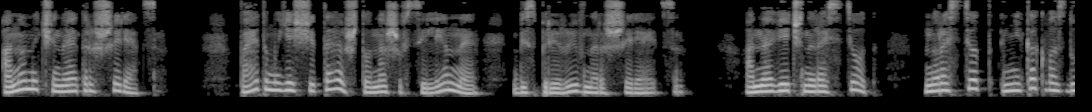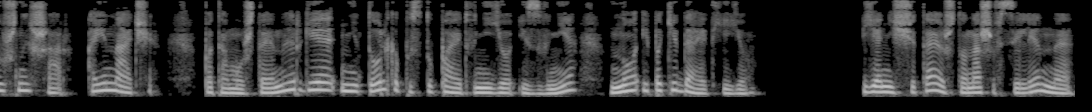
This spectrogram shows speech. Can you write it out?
она начинает расширяться. Поэтому я считаю, что наша Вселенная беспрерывно расширяется. Она вечно растет, но растет не как воздушный шар, а иначе, потому что энергия не только поступает в нее извне, но и покидает ее. Я не считаю, что наша Вселенная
